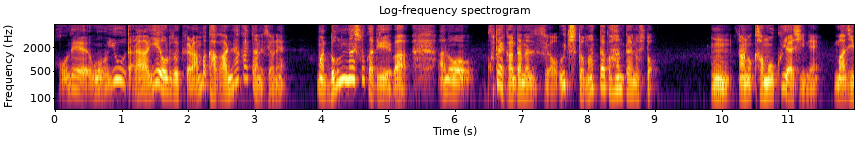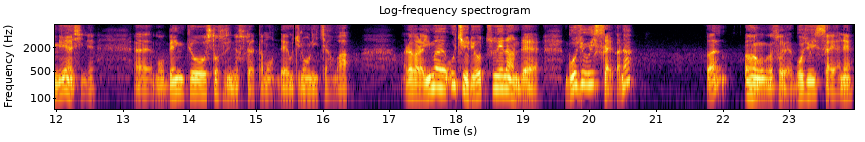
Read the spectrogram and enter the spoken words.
ほんで、もう言うたら、家おる時からあんま関わりなかったんですよね。まあ、どんな人かといえば、あの、答え簡単なんですよ。うちと全く反対の人。うん。あの、科目やしね、真面目やしね、えー、もう勉強一筋の人やったもんで、うちのお兄ちゃんは。だから今、うちより4つ上なんで、51歳かなえ？うん、そうや、51歳やね。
